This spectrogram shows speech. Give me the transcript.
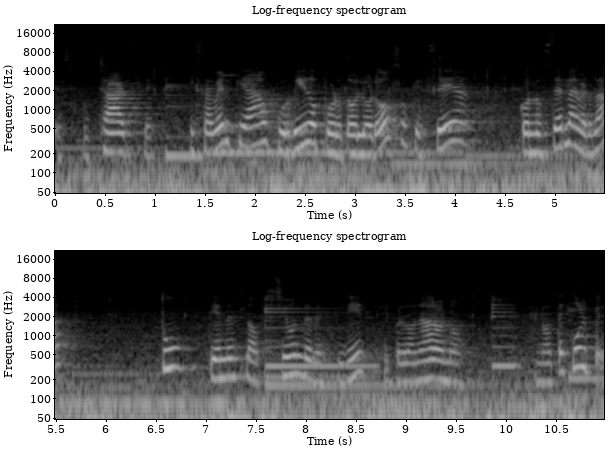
escucharse y saber qué ha ocurrido por doloroso que sea, conocer la verdad, tú tienes la opción de decidir si perdonar o no. No te culpes,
